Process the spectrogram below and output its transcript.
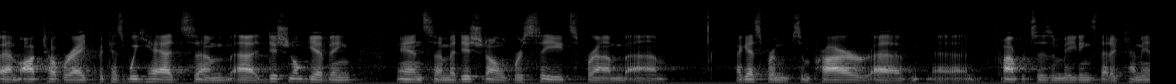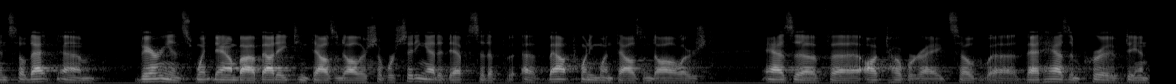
um, October 8th because we had some uh, additional giving and some additional receipts from, um, I guess, from some prior uh, uh, conferences and meetings that had come in. So that um, variance went down by about $18,000. So we're sitting at a deficit of about $21,000 as of uh, October 8th. So uh, that has improved. And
